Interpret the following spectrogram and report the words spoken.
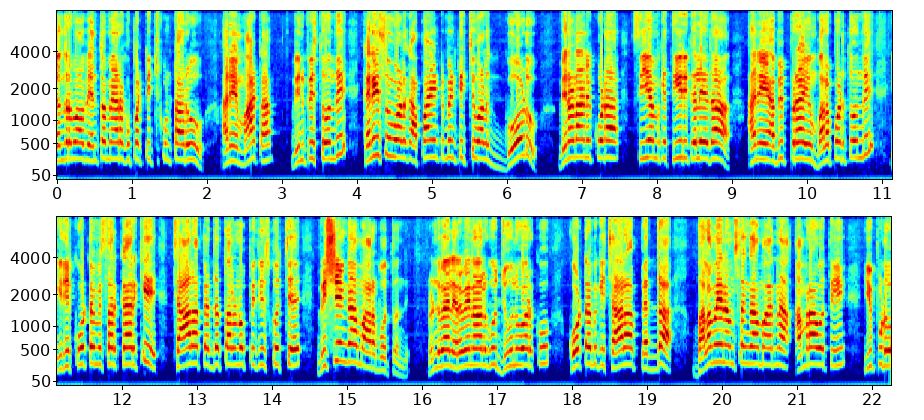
చంద్రబాబు ఎంత మేరకు పట్టించుకుంటారు అనే మాట వినిపిస్తోంది. కనీసం వాళ్ళకి అపాయింట్మెంట్ ఇచ్చి వాళ్ళకి గోడు వినడానికి కూడా సీఎంకి తీరిక లేదా అనే అభిప్రాయం బలపడుతోంది. ఇది కూటమి సర్కార్కి చాలా పెద్ద తలనొప్పి తీసుకొచ్చే విషయంగా మారబోతోంది. రెండు వేల ఇరవై నాలుగు జూన్ వరకు కూటమికి చాలా పెద్ద బలమైన అంశంగా మారిన అమరావతి ఇప్పుడు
